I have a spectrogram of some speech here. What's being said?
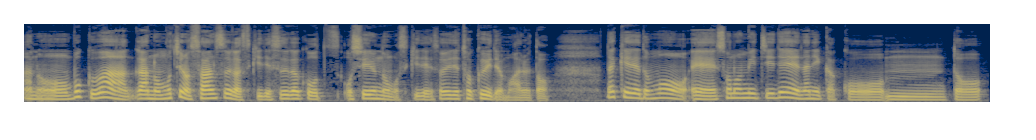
あの、僕は、あの、もちろん算数が好きで、数学を教えるのも好きで、それで得意でもあると。だけれども、えー、その道で何かこう、うんと、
